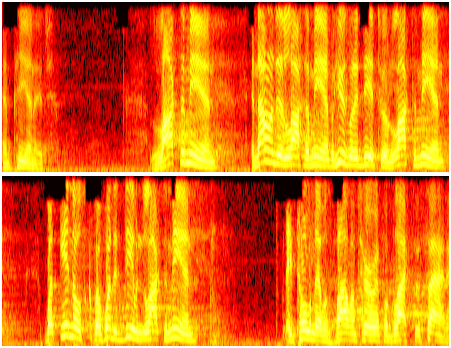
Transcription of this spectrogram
and peonage. Locked them in, and not only did it lock them in, but here's what it did to them. Locked them in, but in those, but what it did when it locked him in, they told him that was voluntary for black society.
